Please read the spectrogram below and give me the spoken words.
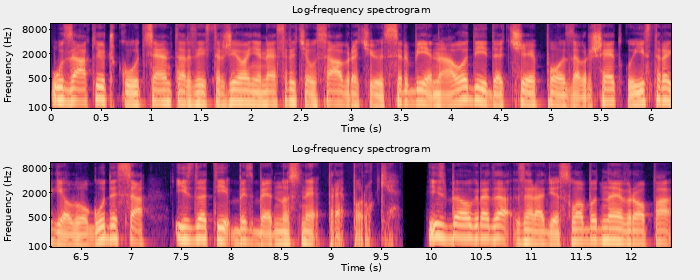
U zaključku Centar za istraživanje nesreća u saobraćaju Srbije navodi da će po završetku istrage ovog udesa izdati bezbednostne preporuke. Iz Beograda za Radio Slobodna Evropa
